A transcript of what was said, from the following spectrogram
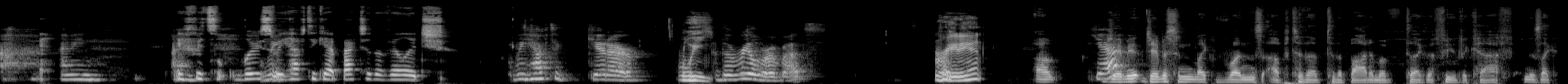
I mean, If I- it's loose, we Wait. have to get back to the village. we have to get our, We the real robots. radiant. Um, Yeah. Jamie, Jameson like runs up to the to the bottom of to like the feet of the calf and is like,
